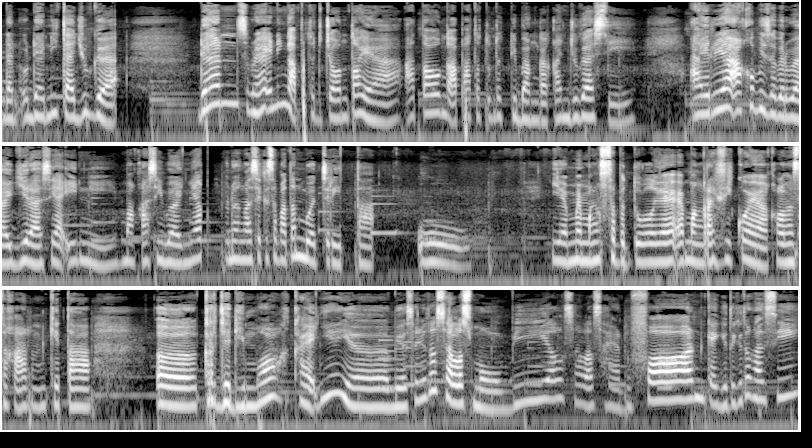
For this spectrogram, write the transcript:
dan udah nikah juga. Dan sebenarnya ini nggak patut dicontoh ya atau nggak patut untuk dibanggakan juga sih. Akhirnya aku bisa berbagi rahasia ini. Makasih banyak udah ngasih kesempatan buat cerita. Uh. Ya memang sebetulnya emang resiko ya kalau misalkan kita uh, kerja di mall kayaknya ya biasanya tuh sales mobil sales handphone kayak gitu gitu gak sih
